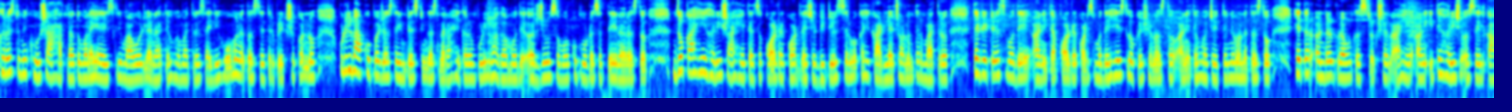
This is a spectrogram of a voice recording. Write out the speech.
खरंच तुम्ही खुश आहात ना? तुम्हाला ही आईस्क्रीम आवडल्या ना? तेव्हा मात्र सायली हो म्हणत असते. तर प्रेक्षकांनो पुढील भाग खूपच जास्त इंटरेस्टिंग असणार आहे. कारण पुढील भागामध्ये अर्जुन समोर खूप मोठं सत्य येणार असतं. जो काही हरीश आहे त्याचं कॉल रेकॉर्ड त्याचे डिटेल्स सर्व काही काढल्याच्या नंतर मात्र त्या डिटेल्समध्ये आणि त्या कॉल रेकॉर्ड्समध्ये हेच लोकेशन असतं आणि तेव्हा चैतन्य म्हणत असतो हे तर अंडरग्राऊंड कन्स्ट्रक्शन आहे आणि इथे हरीश असेल का?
